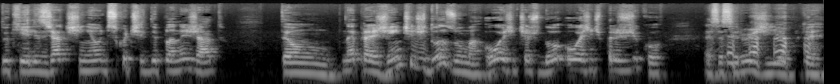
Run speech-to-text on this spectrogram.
do que eles já tinham discutido e planejado. Então, né, pra gente, de duas uma, ou a gente ajudou ou a gente prejudicou essa cirurgia, porque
